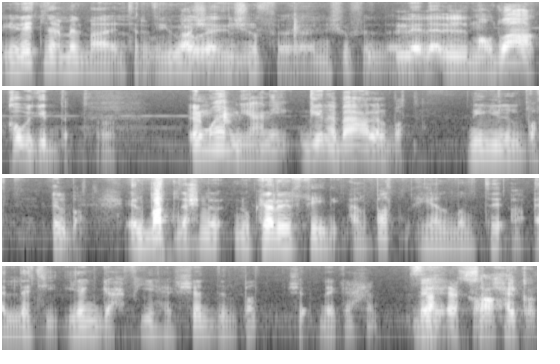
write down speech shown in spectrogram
يا ريت نعمل معاه interview عشان نشوف نشوف ال- ال- ال- الموضوع قوي جدا آه. المهم يعني جينا بقى على البطن نيجي للبطن البطن البطن إحنا نكرر تاني. البطن هي المنطقة التي ينجح فيها شد البطن نجاحا. ساحقا. ساحقا.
